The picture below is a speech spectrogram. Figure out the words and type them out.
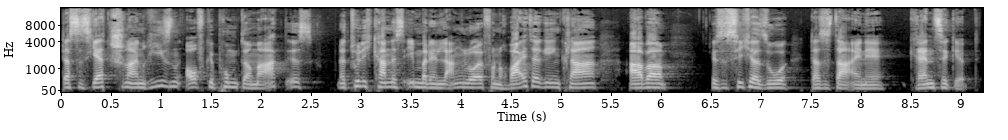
dass es jetzt schon ein riesen aufgepumpter Markt ist. Natürlich kann es eben bei den Langläufern noch weitergehen, klar, aber es ist sicher so, dass es da eine Grenze gibt.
